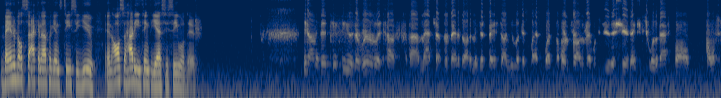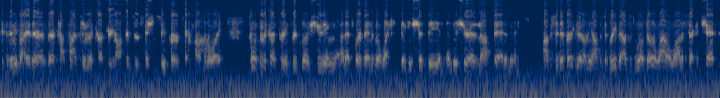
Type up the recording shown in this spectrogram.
Vanderbilt stacking up against TCU, and also how do you think the SEC will do? You know, I mean, the TCU is a really, really tough uh, matchup for Vanderbilt. I mean, just based on you look at what the Horned Frogs are able to do this year, they can score the basketball almost as good as anybody. They're, they're a top five team in the country in offensive efficiency per Ken Pomeroy. Fourth in the country in three point shooting. Uh, that's where Vanderbilt likes to think it should be, and, and this year has not been. And then obviously they're very good on the offensive rebounds as well. Don't allow a lot of second chances.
